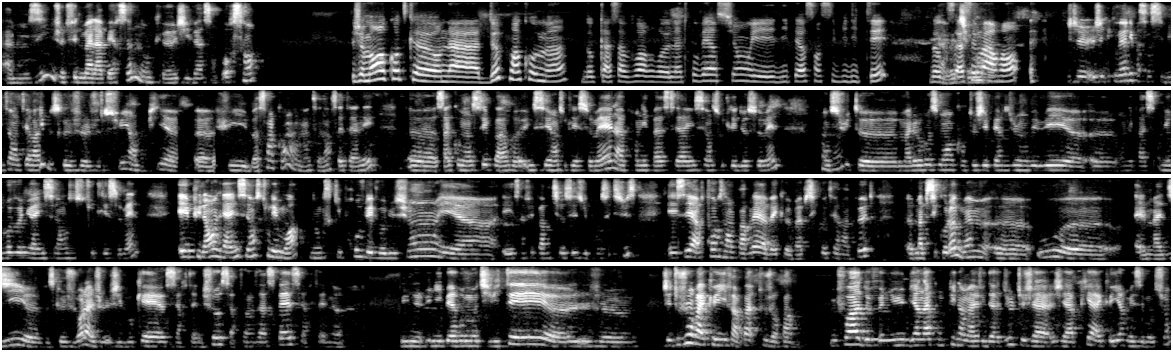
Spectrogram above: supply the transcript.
allons-y, je ne fais de mal à personne, donc euh, j'y vais à 100%. Je me rends compte qu'on a deux points communs, donc à savoir euh, l'introversion et l'hypersensibilité. Donc ah, c'est assez marrant. J'ai découvert l'hypersensibilité en thérapie parce que je, suis en thérapie euh, depuis bah, 5 ans maintenant, cette année. ça a commencé par une séance toutes les semaines, après on est passé à une séance toutes les deux semaines. Mhm. Ensuite, euh, malheureusement, quand j'ai perdu mon bébé, euh, euh, on, est on est revenu à une séance toutes les semaines. Et puis là, on est à une séance tous les mois, donc ce qui prouve l'évolution et, et, ça fait partie aussi du processus. Et c'est à force d'en parler avec ma psychothérapeute, ma psychologue même, où elle m'a dit, parce que voilà, j'évoquais certaines choses, certains aspects, certaines, une, une hyper-émotivité. j'ai toujours accueilli, enfin pas toujours, pardon une fois devenue bien accomplie dans ma vie d'adulte, j'ai appris à accueillir mes émotions.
